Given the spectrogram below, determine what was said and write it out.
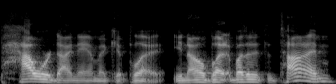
power dynamic at play, you know, but but at the time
